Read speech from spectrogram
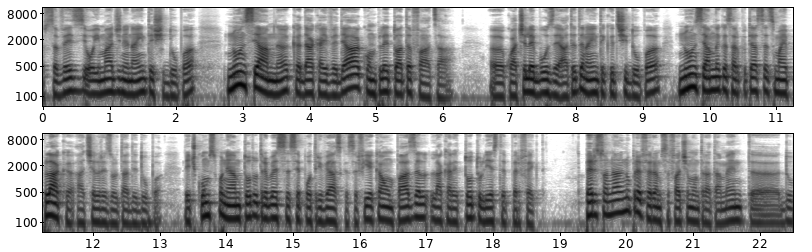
să vezi o imagine înainte și după, nu înseamnă că dacă ai vedea complet toată fața uh, cu acele buze atât înainte cât și după, nu înseamnă că s-ar putea să-ți mai placă acel rezultat de după. Deci, cum spuneam, totul trebuie să se potrivească, să fie ca un puzzle la care totul este perfect. Personal nu preferăm să facem un tratament uh,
